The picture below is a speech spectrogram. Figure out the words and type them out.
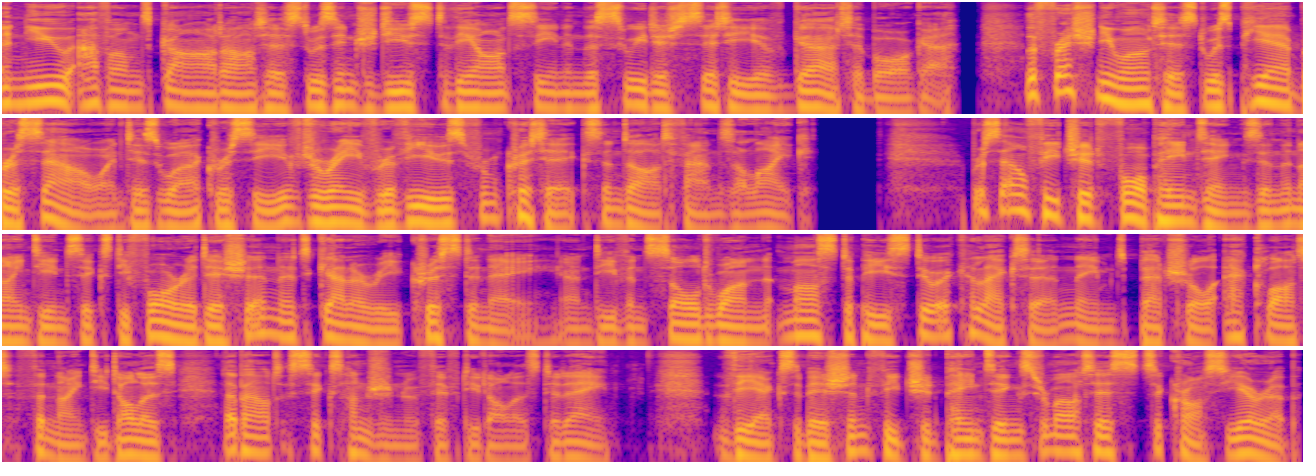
a new avant garde artist was introduced to the art scene in the Swedish city of Göteborg. The fresh new artist was Pierre Brassau, and his work received rave reviews from critics and art fans alike. Brassau featured four paintings in the 1964 edition at Gallery Christinae and even sold one masterpiece to a collector named Bertil Eklot for $90, about $650 today. The exhibition featured paintings from artists across Europe,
